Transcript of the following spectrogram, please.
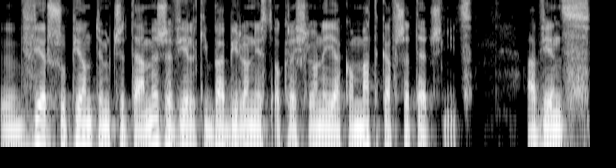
W wierszu piątym czytamy, że Wielki Babilon jest określony jako matka wszetecznic. A więc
